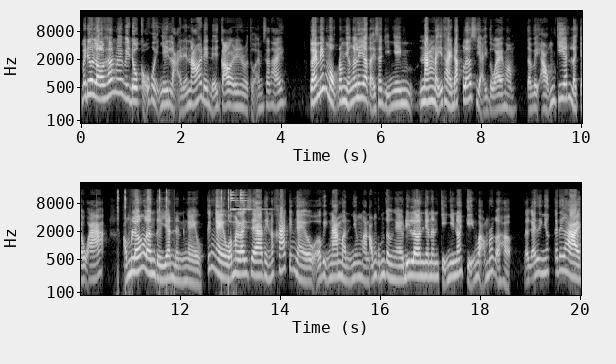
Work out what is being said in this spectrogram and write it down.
Mấy đứa lôi hết mấy video cũ của Nhi lại để nói đi để coi đi rồi tụi em sẽ thấy tụi em biết một trong những cái lý do tại sao chị nhi năn nỉ thầy Douglas dạy tụi em không? Tại vì ổng chí ít là châu á, ổng lớn lên từ gia đình nghèo. Cái nghèo ở malaysia thì nó khác cái nghèo ở việt nam mình, nhưng mà ổng cũng từ nghèo đi lên, cho nên chị nhi nói chuyện với ổng rất là hợp. Là cái thứ nhất. Cái thứ hai,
